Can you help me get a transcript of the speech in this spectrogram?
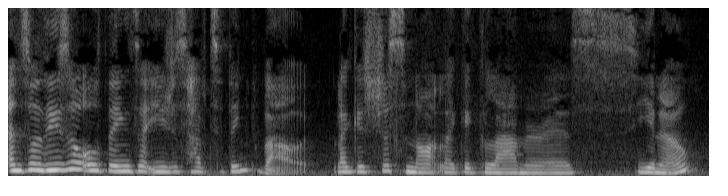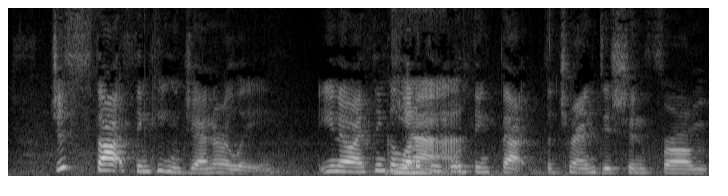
And so these are all things that you just have to think about. Like it's just not like a glamorous, you know? Just start thinking generally. You know, I think a lot yeah. of people think that the transition from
